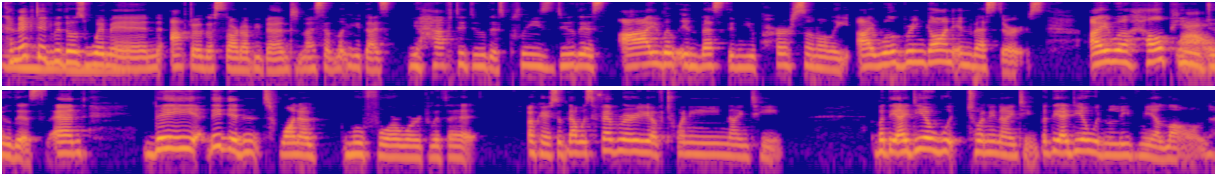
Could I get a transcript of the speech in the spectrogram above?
connected with those mm. women after the startup event. And I said, Look, you guys, you have to do this. Please do this. I will invest in you personally. I will bring on investors. I will help you do this. And they they didn't want to move forward with it. Okay, so that was February of 2019. But the idea would 2019, but the idea wouldn't leave me alone.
